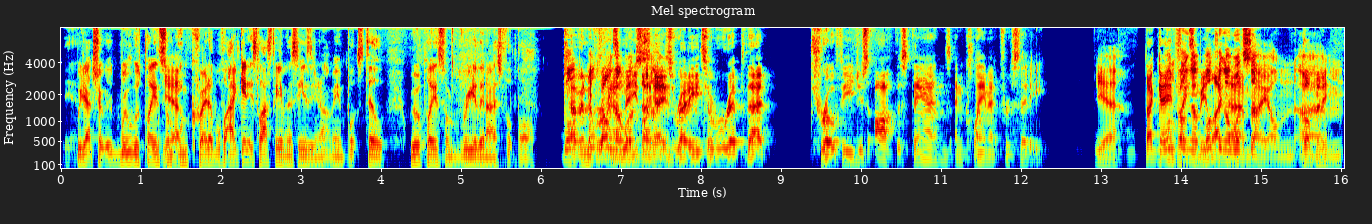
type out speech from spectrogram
Yeah. We actually we was playing some yeah. incredible. I get it's last game of the season, you know what I mean. But still, we were playing some really nice football. Kevin De Bruyne looks like he's ready to rip that trophy just off the stands and claim it for City. Yeah, that game one felt thing, to me one like thing I would um, say on um,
